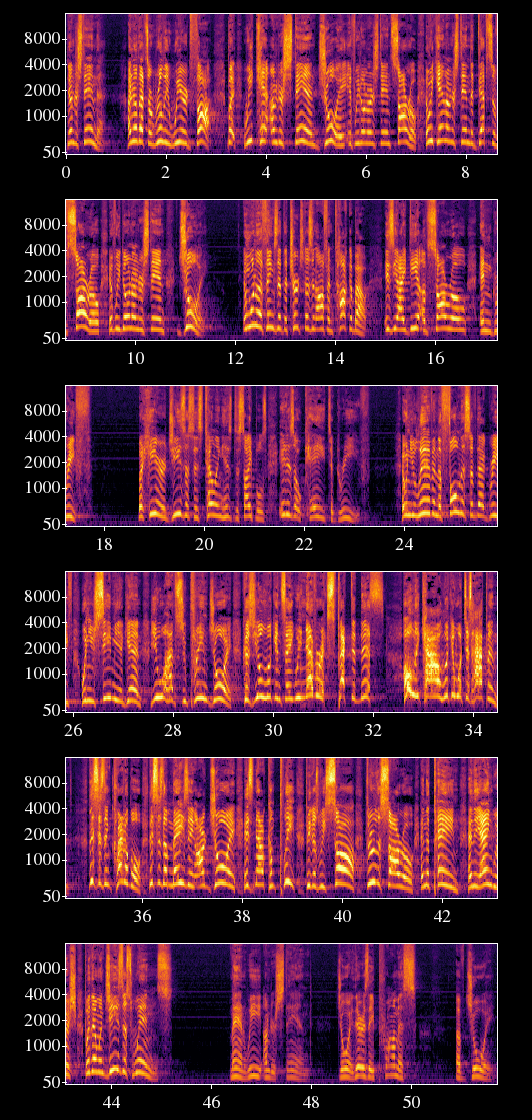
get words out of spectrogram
Do you understand that? I know that's a really weird thought, but we can't understand joy if we don't understand sorrow. And we can't understand the depths of sorrow if we don't understand joy. And one of the things that the church doesn't often talk about is the idea of sorrow and grief. But here, Jesus is telling his disciples it is okay to grieve. And when you live in the fullness of that grief, when you see me again, you will have supreme joy because you'll look and say, We never expected this. Holy cow, look at what just happened. This is incredible. This is amazing. Our joy is now complete because we saw through the sorrow and the pain and the anguish. But then when Jesus wins, man, we understand joy. There is a promise of joy.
